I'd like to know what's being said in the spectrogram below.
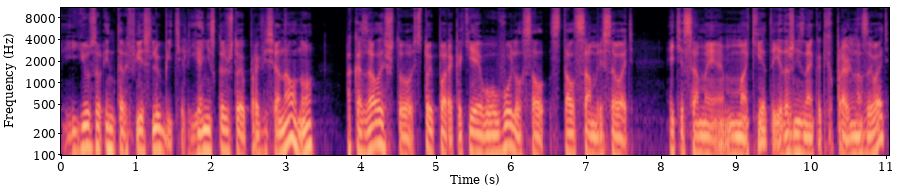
юзер-интерфейс-любитель. Я не скажу, что я профессионал, но оказалось, что с той пары, как я его уволил, стал, стал сам рисовать эти самые макеты. Я даже не знаю, как их правильно называть.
